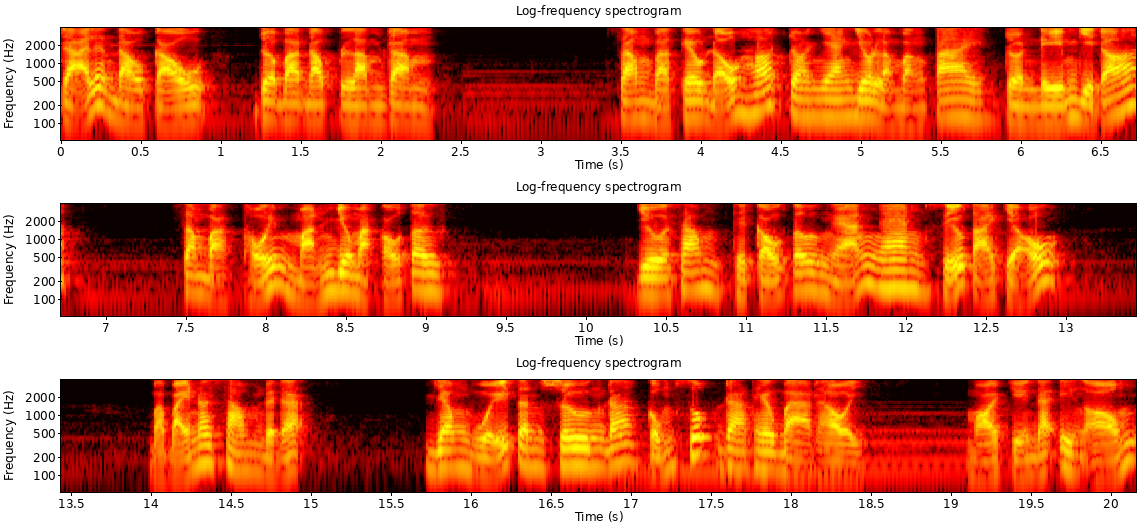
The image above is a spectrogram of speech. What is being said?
rải lên đầu cậu, Rồi bà đọc lầm rầm. Xong bà kêu đổ hết cho nhang vô làm bằng tay, Rồi niệm gì đó. Xong bà thổi mạnh vô mặt cậu Tư. Vừa xong thì cậu Tư ngã ngang xỉu tại chỗ. Bà Bảy nói xong rồi đó. Dòng quỷ tên Sương đó cũng xuất ra theo bà rồi. Mọi chuyện đã yên ổn.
